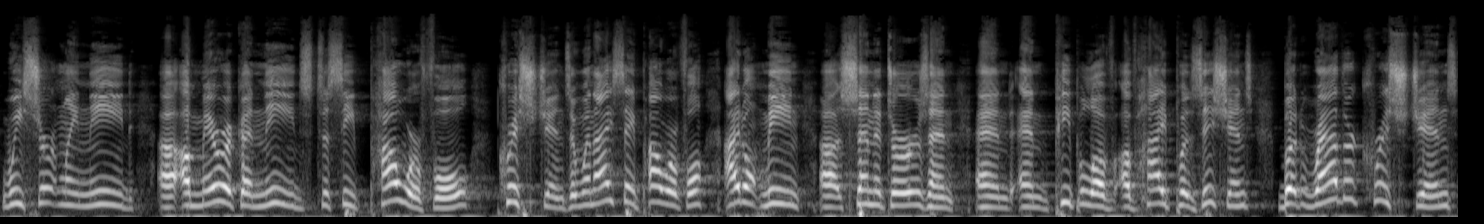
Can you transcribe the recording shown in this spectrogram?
we certainly need, uh, America needs to see powerful Christians. And when I say powerful, I don't mean uh, senators and, and, and people of, of high positions, but rather Christians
